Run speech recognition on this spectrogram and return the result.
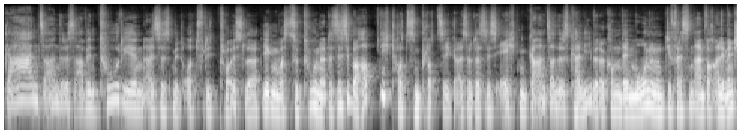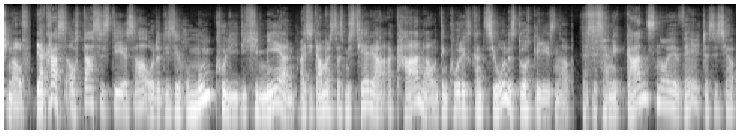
ganz anderes Aventurien, als es mit Ottfried Preußler irgendwas zu tun hat. Das ist überhaupt nicht hotzenplotzig. Also das ist echt ein ganz anderes Kaliber. Da kommen Dämonen und die fressen einfach alle Menschen auf. Ja krass, auch das ist DSA oder diese Homunculi, die Chimären. Als ich damals das Mysteria Arcana und den Codex Cantiones durchgelesen habe. Das ist eine ganz neue Welt. Das ist ja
